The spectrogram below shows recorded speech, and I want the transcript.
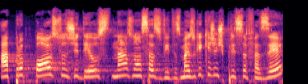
Há propósitos de Deus nas nossas vidas. Mas o que, que a gente precisa fazer?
